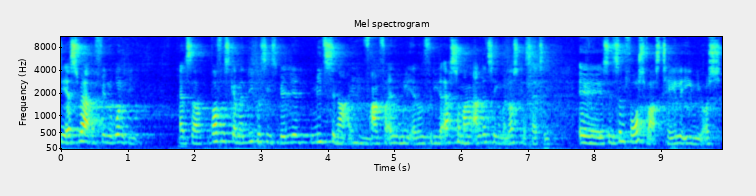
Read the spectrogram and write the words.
Det er svært at finde rundt i. Altså, hvorfor skal man lige præcis vælge mit scenarie Mm. frem for alt muligt andet? Fordi der er så mange andre ting, man også kan tage til. Øh, så det er sådan en forsvarstale egentlig også.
